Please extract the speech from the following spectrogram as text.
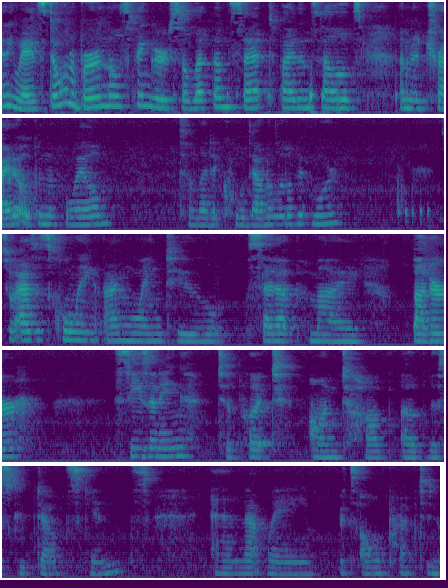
Anyways, don't want to burn those fingers, so let them set by themselves. I'm going to try to open the foil to let it cool down a little bit more. So as it's cooling, I'm going to set up my butter seasoning to put on top of the scooped out skins. And that way it's all prepped and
